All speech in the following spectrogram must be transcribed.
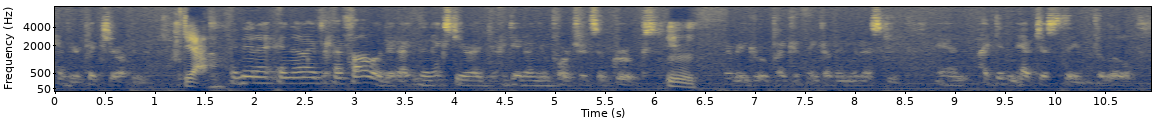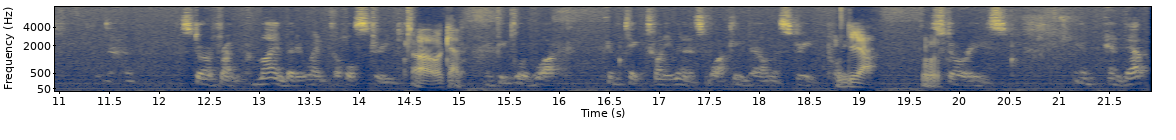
have your picture up in there. yeah And then I, and then I, I followed it. I, the next year, I, I did onion portraits of groups. mm, every group I could think of in Winooski. And I didn't have just the, the little uh, storefront of mine, but it went the whole street. oh okay And people would walk, it would take 20 minutes walking down the street, yeah stories. And, and that,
